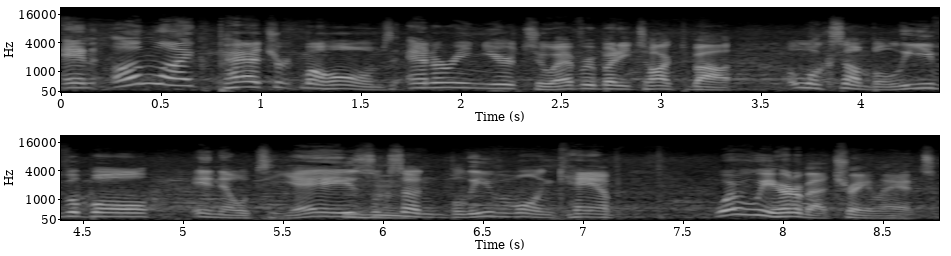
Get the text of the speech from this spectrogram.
And unlike Patrick Mahomes entering year two, everybody talked about looks unbelievable in OTAs, mm-hmm. looks unbelievable in camp. What have we heard about Trey Lance?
